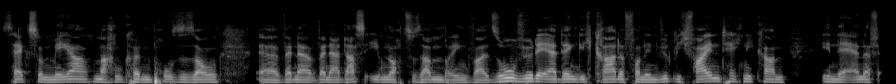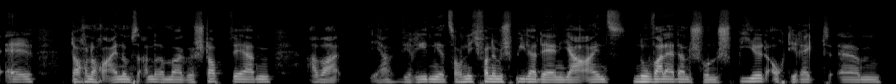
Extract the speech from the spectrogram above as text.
Sacks und mehr machen können pro Saison, äh, wenn, er, wenn er das eben noch zusammenbringt. Weil so würde er, denke ich, gerade von den wirklich feinen Technikern in der NFL doch noch ein ums andere Mal gestoppt werden. Aber ja, wir reden jetzt auch nicht von einem Spieler, der in Jahr 1, nur weil er dann schon spielt, auch direkt ähm,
